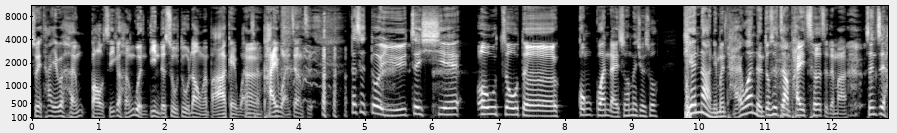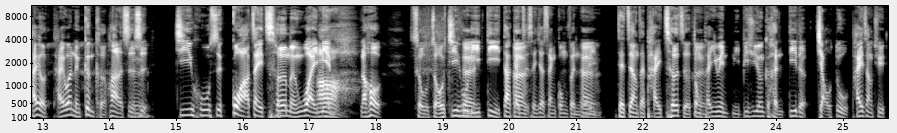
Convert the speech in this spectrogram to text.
所以他也会很保持一个很稳定的速度，让我们把它给完成、嗯、拍完这样子。但是对于这些欧洲的公关来说，他们觉得说。天呐，你们台湾人都是这样拍车子的吗？甚至还有台湾人更可怕的事是，几乎是挂在车门外面，然后手肘几乎离地大概只剩下三公分而已，再这样在拍车子的动态，因为你必须用一个很低的角度拍上去，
